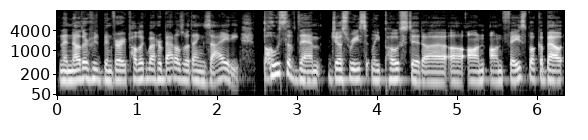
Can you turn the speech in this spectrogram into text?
and another who's been very public about her battles with anxiety. Both of them just recently posted uh, uh, on, on Facebook about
